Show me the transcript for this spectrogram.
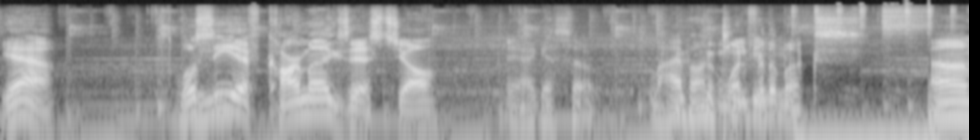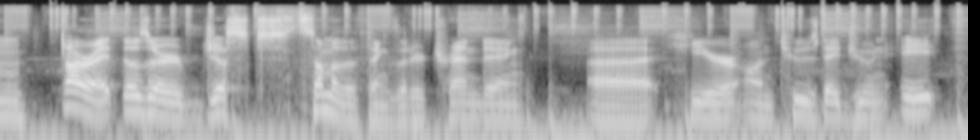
Yeah. We'll see if karma exists, y'all. yeah, I guess so. Live on TV. One for the books. Um, all right, those are just some of the things that are trending uh, here on Tuesday, June 8th.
